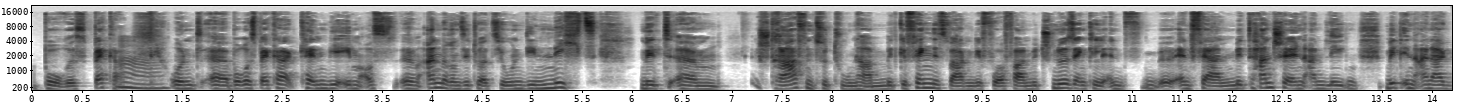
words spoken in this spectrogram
Boris Becker. Mhm. Und äh, Boris Becker kennen wir eben aus äh, anderen Situationen, die nichts mit ähm, Strafen zu tun haben, mit Gefängniswagen, die vorfahren, mit Schnürsenkel ent, äh, entfernen, mit Handschellen anlegen, mit in einer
